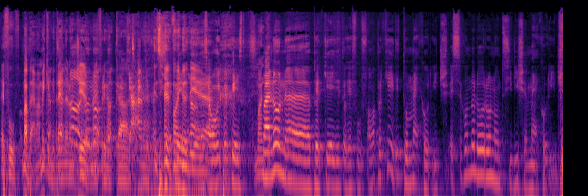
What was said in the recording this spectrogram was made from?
è È fuffa. Vabbè, ma mica mi prendono in No, giro, no, me ne no, frega no, cazzo. chiaro cioè, che cazzo cioè, voglio dire, no, siamo qui per questo. Ma- Ma, non eh, perché hai detto che è fuffa, ma perché hai detto Mecoridge e secondo loro non si dice Mecoridge.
